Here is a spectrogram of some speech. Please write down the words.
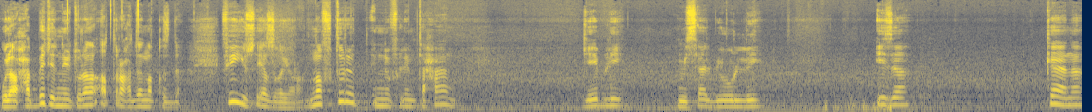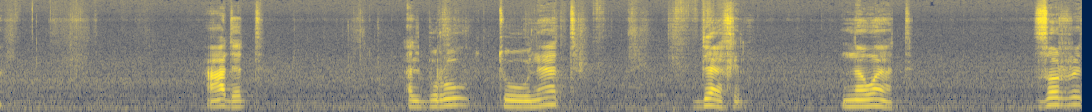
ولو حبيت النيوترونات أطرح ده ناقص ده. في جزئية صغيرة. نفترض إنه في الامتحان جايب لي مثال بيقول لي إذا كان عدد البروتونات داخل نواة ذرة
